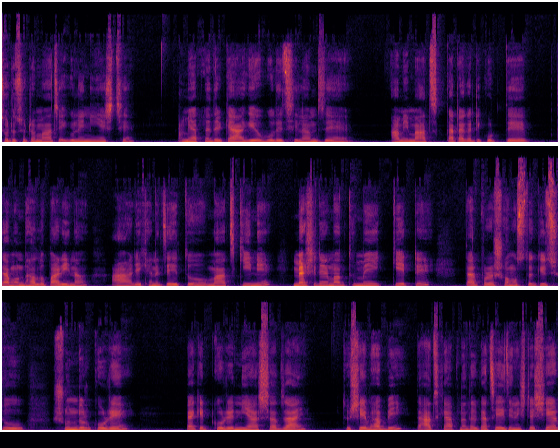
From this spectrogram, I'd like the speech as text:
ছোট ছোট মাছ এগুলি নিয়ে এসছে। আমি আপনাদেরকে আগেও বলেছিলাম যে আমি মাছ কাটাকাটি করতে তেমন ভালো পারি না। আর এখানে যেহেতু মাছ কিনে, মেশিনের মাধ্যমেই কেটে, তারপরে সমস্ত কিছু সুন্দর করে প্যাকেট করে নিয়ে আসা যায়। তো সেভাবেই তা আজকে আপনাদের কাছে এই জিনিসটা শেয়ার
